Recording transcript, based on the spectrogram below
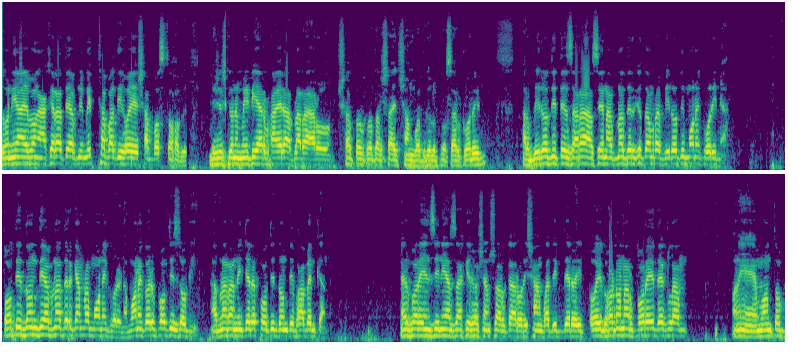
দুনিয়া এবং আখেরাতে আপনি মিথ্যাবাদী হয়ে সাব্যস্ত হবে বিশেষ করে মিডিয়ার ভাইরা আপনারা আরও সতর্কতার সাহিত সংবাদগুলো প্রচার করেন। আর বিরোধীতে যারা আছেন, আপনাদেরকে তো আমরা বিরোধী মনে করি না। প্রতিদ্বন্দ্বী আপনাদেরকে আমরা মনে করি না। মনে করি প্রতিযোগী। আপনারা নিজেরা প্রতিদ্বন্দ্বী ভাবেন কেন? এরপরে ইঞ্জিনিয়ার জাকির হোসেন সরকার, ওই সাংবাদিকদের ওই ওই ঘটনার পরে দেখলাম মানে মন্তব্য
